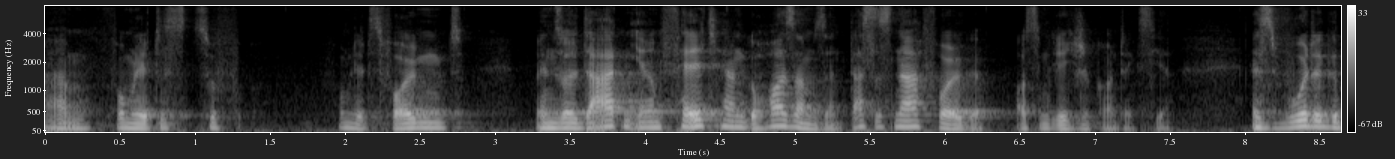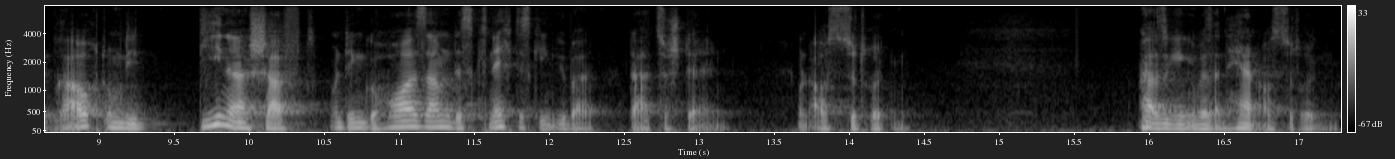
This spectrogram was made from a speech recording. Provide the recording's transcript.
ähm, formuliert, es zu, formuliert es folgend: Wenn Soldaten ihren Feldherren gehorsam sind, das ist Nachfolge aus dem griechischen Kontext hier. Es wurde gebraucht, um die Dienerschaft und den Gehorsam des Knechtes gegenüber darzustellen und auszudrücken also gegenüber seinen Herrn auszudrücken.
